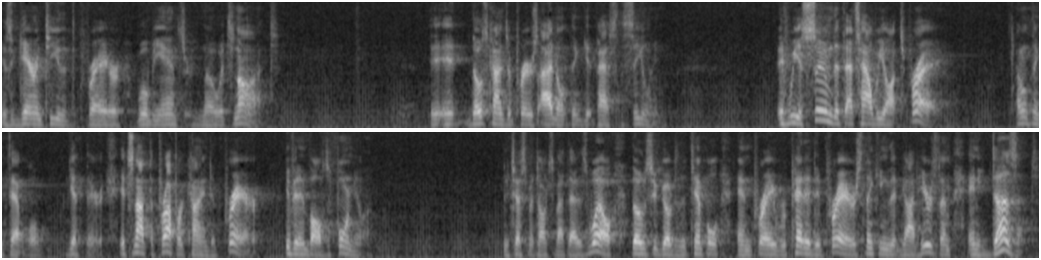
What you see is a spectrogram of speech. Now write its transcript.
is a guarantee that the prayer will be answered. No, it's not. It, it, those kinds of prayers, I don't think, get past the ceiling. If we assume that that's how we ought to pray, I don't think that will get there. It's not the proper kind of prayer if it involves a formula. New Testament talks about that as well. Those who go to the temple and pray repetitive prayers thinking that God hears them, and he doesn't,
